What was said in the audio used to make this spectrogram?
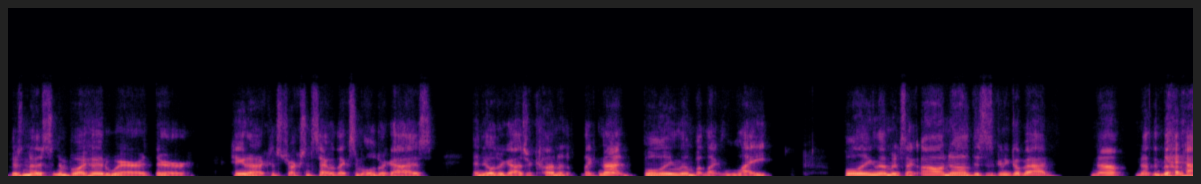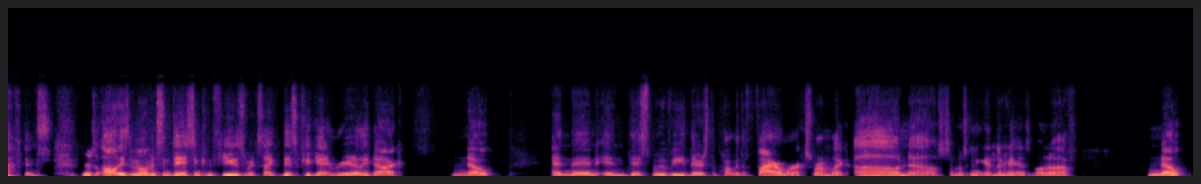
There's mm-hmm. another scene in Boyhood where they're hanging out at a construction site with like some older guys, and the older guys are kind of like not bullying them, but like light bullying them. And it's like, oh no, this is gonna go bad. No, nothing bad happens. There's all these moments in and Confused where it's like this could get really dark. Nope. And then in this movie, there's the part with the fireworks where I'm like, oh no, someone's gonna get their mm. hands blown off. Nope.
